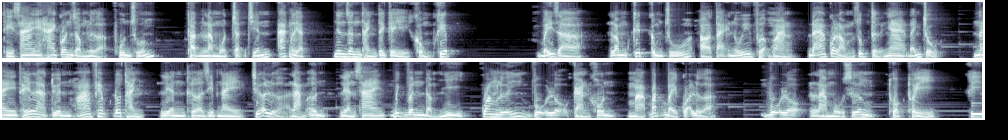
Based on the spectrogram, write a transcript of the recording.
thì sai hai con rồng lửa phun xuống thật là một trận chiến ác liệt, nhân dân thành tây kỳ khủng khiếp. Bấy giờ long kiết công chúa ở tại núi phượng hoàng đã có lòng giúp tử nha đánh chủ. Nay thấy la tuyên hóa phép đốt thành, liền thừa dịp này chữa lửa làm ơn, liền sai bích vân đẩm nhi quang lưới vụ lộ cản khôn mà bắt bảy quạ lửa. Vụ lộ là mù xương thuộc thủy, khi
